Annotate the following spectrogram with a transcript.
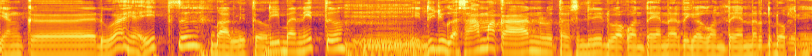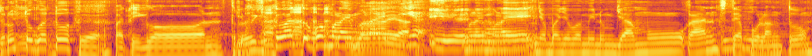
Yang kedua ya itu. Ban itu. di ban itu. Itu juga sama kan lu tahu sendiri dua kontainer tiga kontainer tuh doping terus tuh gua tuh. Iya. patigon. Terus? Gituan tuh gua mulai mulai Fatimah, iya, mulai mulai nyoba nyoba minum jamu kan setiap pulang tuh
